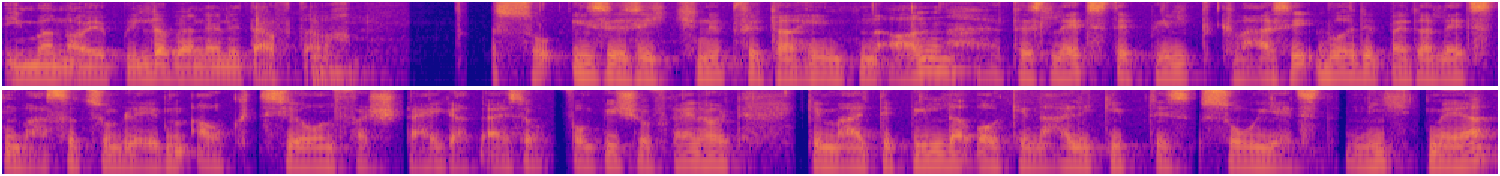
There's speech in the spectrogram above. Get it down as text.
immer neue Bilder werden ja nicht auftauchen. So ist es. Ich knüpfe da hinten an. Das letzte Bild quasi wurde bei der letzten Wasser zum Leben Auktion versteigert. Also vom Bischof Reinhold gemalte Bilder, Originale gibt es so jetzt nicht mehr.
